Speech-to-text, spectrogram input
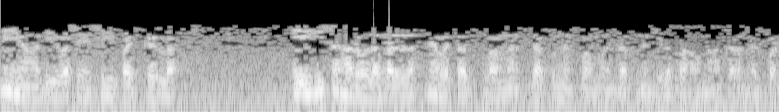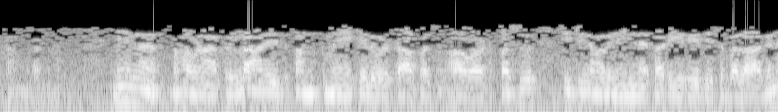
මේ ආදී වශයෙන් සිහිපත් කරලා ඒ හිසහරවල බලලා නැවතත් වම දකුණ වම දකුණ කියලා භාවනා කරන්න පටන් ගන්නවා. මෙහෙම භාවනා කරලා ආයත සංකමයේ කෙලවරට ආපසු ආවට පසු සිටිනවගෙන ඉන්න ශරීරයේ දේශ බලාගෙන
